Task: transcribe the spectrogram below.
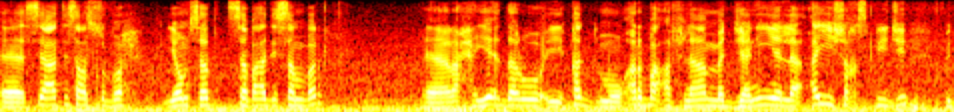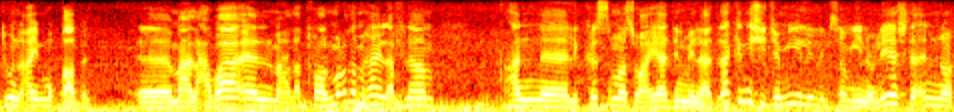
آه، الساعة 9 الصبح يوم سبت 7 ديسمبر آه، راح يقدروا يقدموا أربع أفلام مجانية لأي شخص بيجي بدون أي مقابل آه، مع العوائل مع الأطفال معظم هاي الأفلام عن الكريسماس وأعياد الميلاد. لكن إشي جميل اللي مسوينه. ليش؟ لأنه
